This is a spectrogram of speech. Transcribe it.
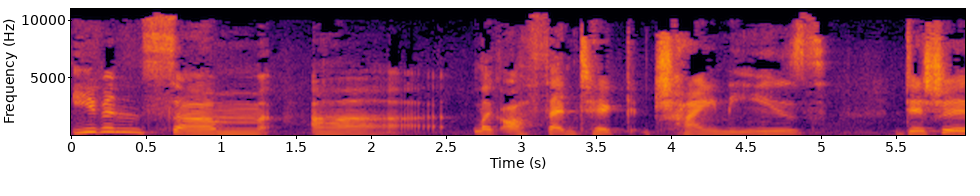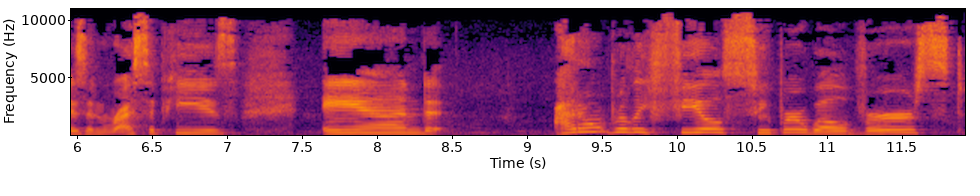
even some uh, like authentic Chinese dishes and recipes. And I don't really feel super well versed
